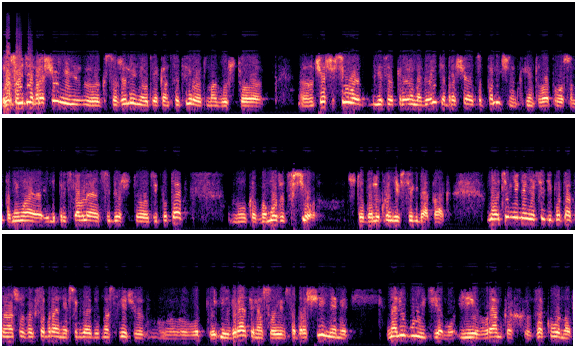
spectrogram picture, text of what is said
Но среди обращений, э, к сожалению, вот я констатировать могу, что э, чаще всего, если откровенно говорить, обращаются по личным каким-то вопросам, понимая или представляя себе, что депутат, ну, как бы может все, что далеко не всегда так. Но, тем не менее, все депутаты нашего собрания всегда идут навстречу э, вот, избирателям своим с обращениями на любую тему. И в рамках законов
